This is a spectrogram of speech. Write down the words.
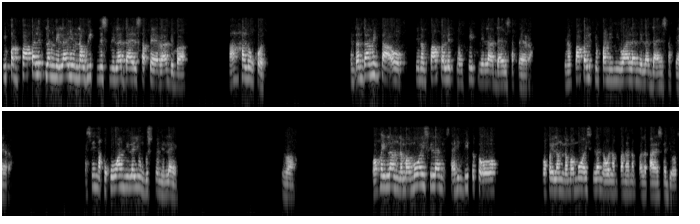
ipagpapalit lang nila yung na-witness nila dahil sa pera, di ba? Nakakalungkot. And ang daming tao, pinagpapalit yung faith nila dahil sa pera. Pinagpapalit yung paniniwala nila dahil sa pera. Kasi nakukuha nila yung gusto nila eh. Di ba? Okay lang na mamuhay sila sa hindi totoo. Okay lang na mamuhay sila na walang pananampalataya sa Diyos.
